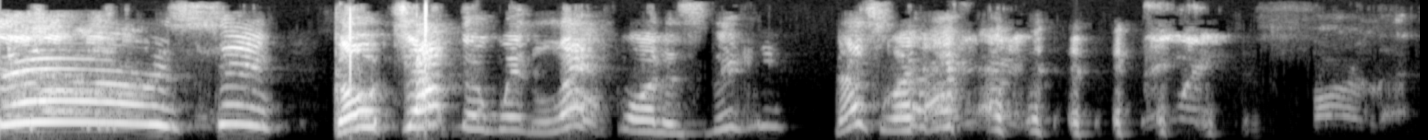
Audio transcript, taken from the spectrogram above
Oh shit. Go Chop then went left on us, nigga. That's what happened. They went far left.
